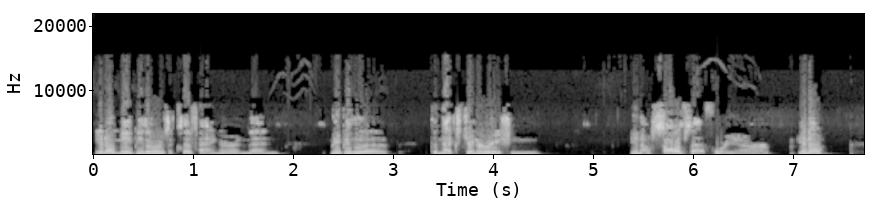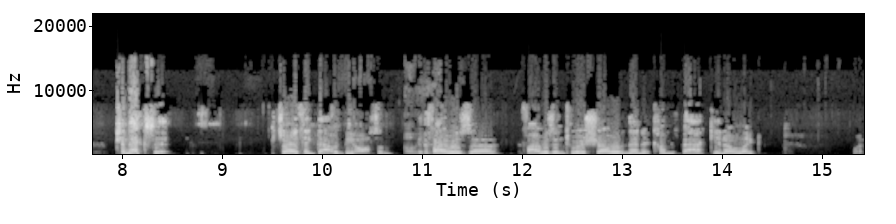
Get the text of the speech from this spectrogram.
you know, maybe there was a cliffhanger, and then maybe the the next generation, you know, solves that for you, or you know, connects it. So I think that would be awesome. Oh, yeah. If I was uh, if I was into a show and then it comes back, you know, like what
